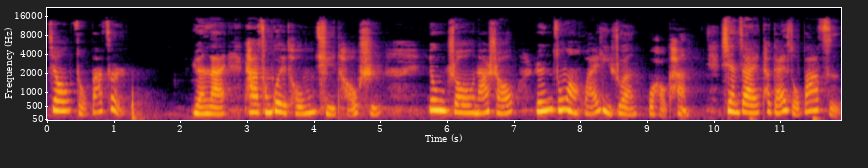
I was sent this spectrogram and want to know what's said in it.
叫走八字儿。原来他从柜桶取桃时，用手拿勺，人总往怀里转，不好看。现在他改走八字，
